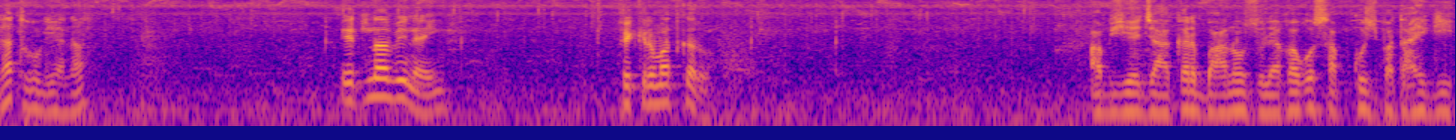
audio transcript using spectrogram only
गलत हो गया ना? इतना भी नहीं। फ़िक्र मत करो। अब ये जाकर बानो जुलेखा को सब कुछ बताएगी।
